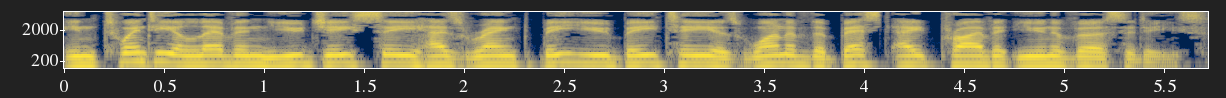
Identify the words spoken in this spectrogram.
In 2011 UGC has ranked BUBT as one of the best eight private universities.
